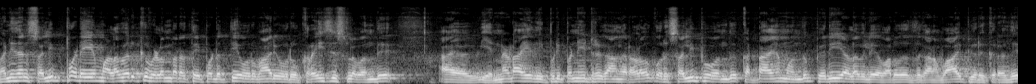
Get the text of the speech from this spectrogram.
மனிதன் சலிப்படையும் அளவிற்கு விளம்பரத்தை படுத்தி ஒரு மாதிரி ஒரு கிரைசிஸில் வந்து என்னடா இது இப்படி பண்ணிகிட்டு இருக்காங்கிற அளவுக்கு ஒரு சலிப்பு வந்து கட்டாயம் வந்து பெரிய அளவிலே வருவதற்கான வாய்ப்பு இருக்கிறது.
